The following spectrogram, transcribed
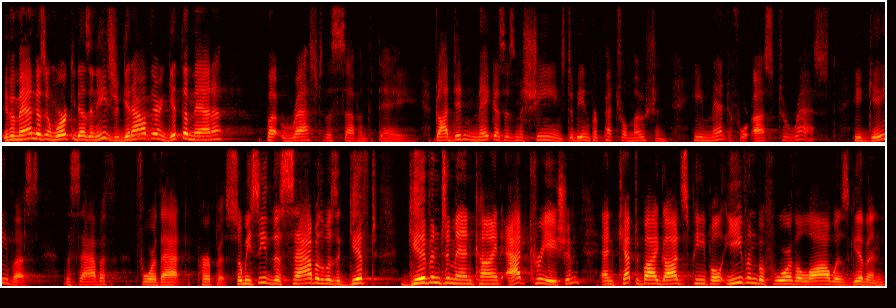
If a man doesn't work, he doesn't eat, he should get out there and get the manna, but rest the seventh day. God didn't make us as machines to be in perpetual motion. He meant for us to rest. He gave us the Sabbath for that purpose. So we see the Sabbath was a gift given to mankind at creation and kept by God's people even before the law was given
